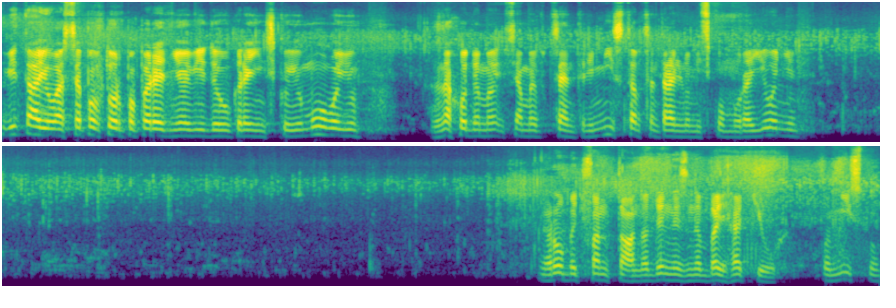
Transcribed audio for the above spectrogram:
Вітаю вас! Це повтор попереднього відео українською мовою. Знаходимося ми в центрі міста, в центральному міському районі. Робить фонтан, один із небагатьох по місту.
